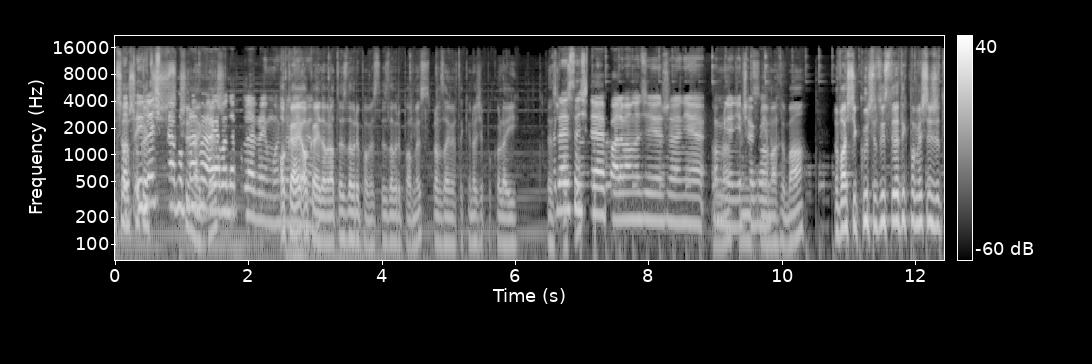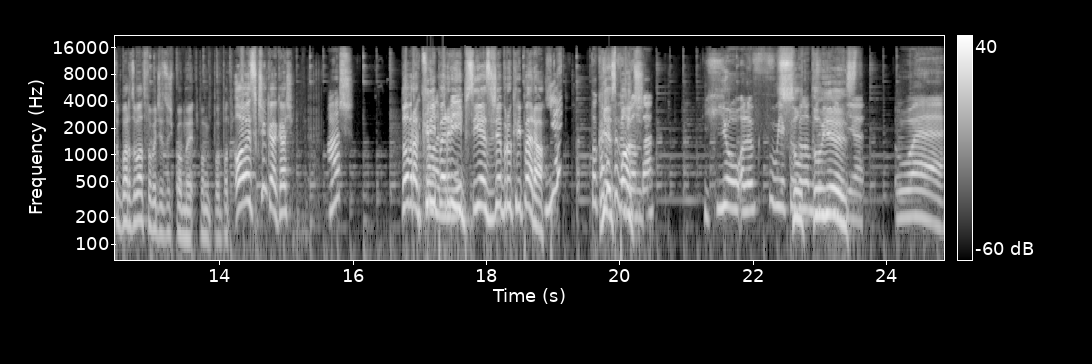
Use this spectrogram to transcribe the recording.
Trzeba To szukać leć prawo, skrzynek, prawo, a ja będę po lewej może. Okej, nie okej, wiem. dobra, to jest dobry pomysł, to jest dobry pomysł. Sprawdzajmy w takim razie po kolei ten Że jestem ślepa, ale mam nadzieję, że nie Dobra, ominie tu Nic niczego. nie ma chyba. No właśnie, kurczę, tu jest tyle tych pomieszczeń, że to bardzo łatwo będzie coś pomy... Pom, po, po... O, jest skrzynka jakaś! Masz? Dobra, I co, Creeper Rips, jest, żebro Creepera! Pokaż Jest, jak to patrz! wygląda. Jo, ale fu, jak Co to wygląda to jest? Łe.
